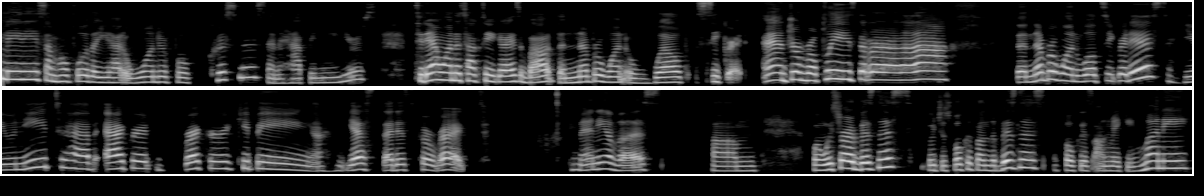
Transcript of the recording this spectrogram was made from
ladies. I'm hopeful that you had a wonderful Christmas and a happy New Year's. Today, I want to talk to you guys about the number one wealth secret. And drum roll, please. Da-da-da-da-da. The number one wealth secret is you need to have accurate record keeping. Yes, that is correct. Many of us, um, when we start a business, we just focus on the business, focus on making money,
